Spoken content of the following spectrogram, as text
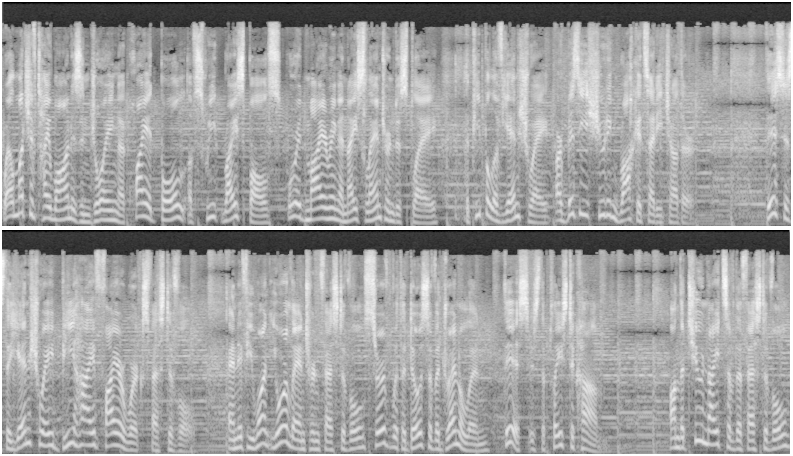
While much of Taiwan is enjoying a quiet bowl of sweet rice balls or admiring a nice lantern display, the people of Yanshui are busy shooting rockets at each other. This is the Yanshui Beehive Fireworks Festival, and if you want your Lantern Festival served with a dose of adrenaline, this is the place to come. On the two nights of the festival,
